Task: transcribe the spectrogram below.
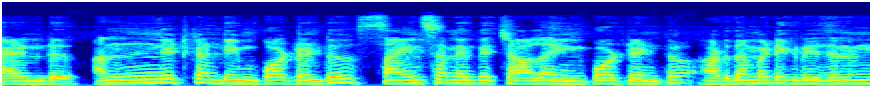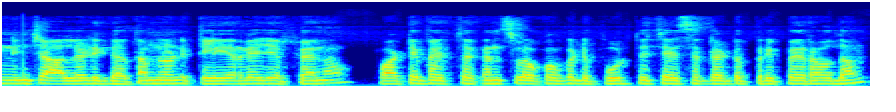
అండ్ అన్నిటికంటే ఇంపార్టెంట్ సైన్స్ అనేది చాలా ఇంపార్టెంట్. అర్థమెటిక్ రీజనింగ్ నుంచి ఆల్రెడీ గతంలోనే క్లియర్గా చెప్పాను. ఫార్టీ ఫైవ్ సెకండ్స్లో ఒక్కొక్కటి పూర్తి చేసేటట్టు ప్రిపేర్ అవుదాం.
